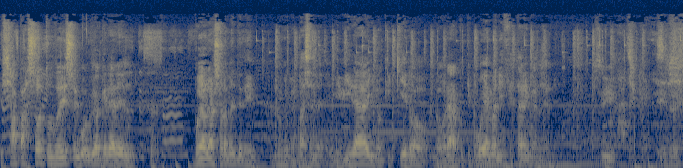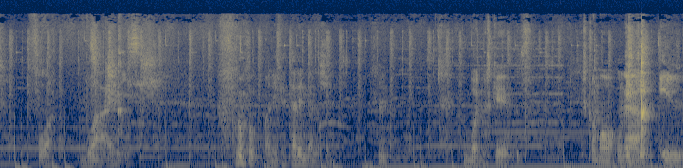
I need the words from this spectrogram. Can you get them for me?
ya pasó todo eso y volvió a crear el voy a hablar solamente de lo que me pasa en, en mi vida y lo que quiero lograr, tipo voy a manifestar en canciones. Sí. Fua. Buah, eh. Manifestar en canciones. Bueno, es que como una... Es que el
